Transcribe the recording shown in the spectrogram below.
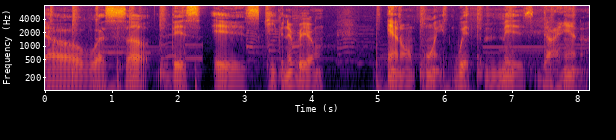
Yo, what's up? This is Keeping It Real and On Point with Ms. Diana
